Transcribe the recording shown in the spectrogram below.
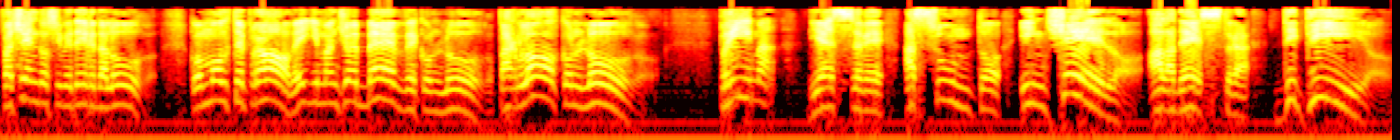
facendosi vedere da loro, con molte prove, egli mangiò e bevve con loro, parlò con loro, prima di essere assunto in cielo alla destra di Dio,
